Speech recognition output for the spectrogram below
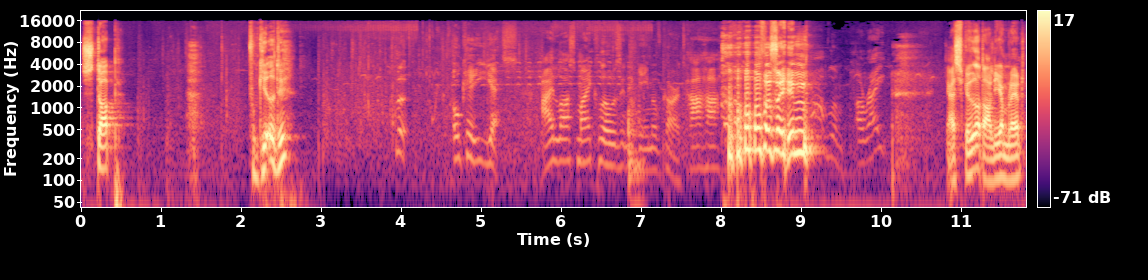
Stop. Fungerede det? Look, okay, yes. I lost my clothes in a game of cards. Ha ha. No Hvorfor se hende? Jeg skyder dig lige om lidt.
